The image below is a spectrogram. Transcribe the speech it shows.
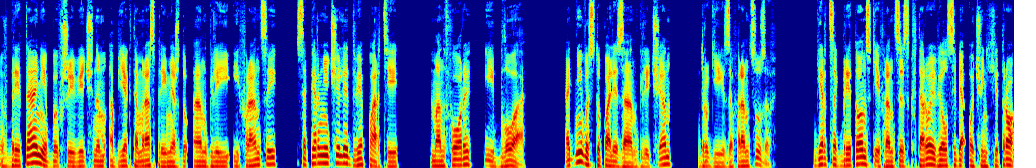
В Британии, бывшей вечным объектом распри между Англией и Францией, соперничали две партии — Манфоры и Блуа. Одни выступали за англичан, другие за французов. Герцог Бретонский Франциск II вел себя очень хитро.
